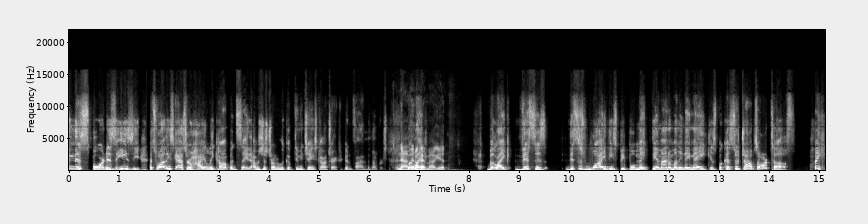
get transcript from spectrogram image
in this sport is easy. That's why these guys are highly compensated. I was just trying to look up Timmy Chang's contract. I couldn't find the numbers. No, nah, they don't like, have them out yet. But like this is this is why these people make the amount of money they make is because their jobs are tough. Like,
